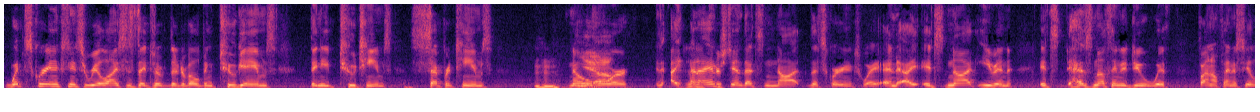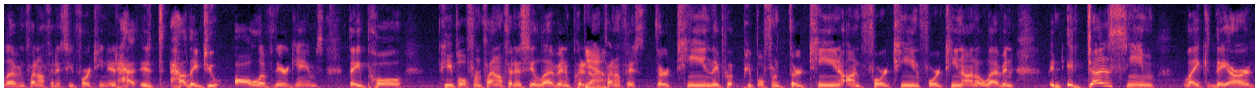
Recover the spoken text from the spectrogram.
What Square Enix needs to realize is they they're developing two games. They need two teams, separate teams. Mm-hmm. No Yeah. more. I, And I understand that's not the Square Enix way, and I, it's not even. It's has nothing to do with Final Fantasy 11, Final Fantasy 14. It ha, it's how they do all of their games. They pull people from Final Fantasy 11, put it Yeah. on Final Fantasy 13. They put people from 13 on 14, 14 on 11. It, it does seem like they are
